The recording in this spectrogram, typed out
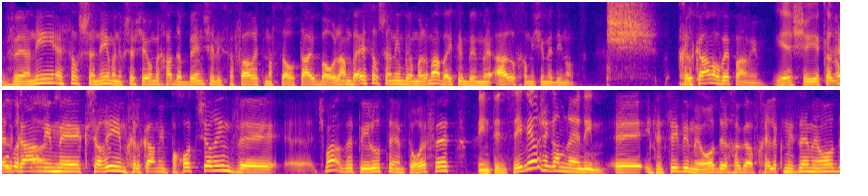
ואני עשר שנים, אני חושב שיום אחד הבן שלי ספר את מסעותיי בעולם, בעשר שנים במלמ"ב הייתי במעל 50 מדינות. פשש, חלקם הרבה פעמים. יש יקנאו בך. חלקם עם אה, קשרים, חלקם עם פחות קשרים, ותשמע, זו פעילות אה, מטורפת. אינטנסיבי או שגם נהנים? אה, אינטנסיבי מאוד, דרך אגב, חלק מזה מאוד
